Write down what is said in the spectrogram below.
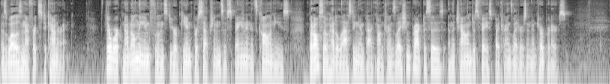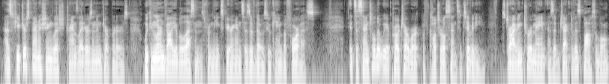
as well as in efforts to counter it. Their work not only influenced European perceptions of Spain and its colonies, but also had a lasting impact on translation practices and the challenges faced by translators and interpreters. As future Spanish English translators and interpreters, we can learn valuable lessons from the experiences of those who came before us. It's essential that we approach our work with cultural sensitivity, striving to remain as objective as possible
